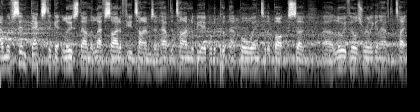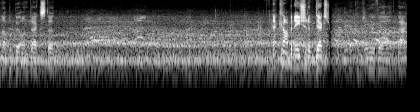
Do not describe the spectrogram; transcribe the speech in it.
And we've seen Dexter get loose down the left side a few times and have the time to be able to put that ball into the box. So uh, Louisville's really going to have to tighten up a bit on Dexter. That combination of Dexter. Louisville out back.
